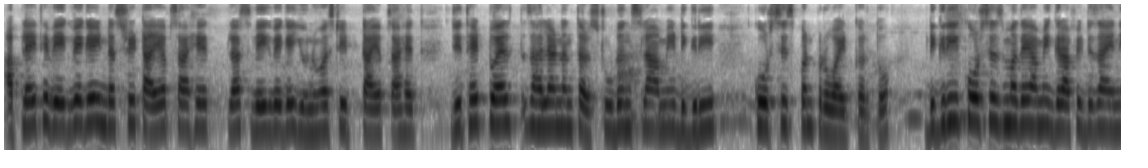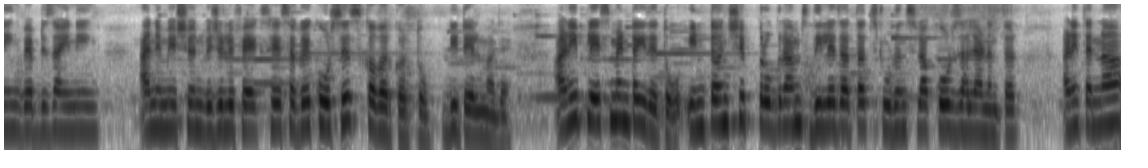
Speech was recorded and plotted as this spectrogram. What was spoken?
आपल्या इथे वेगवेगळे इंडस्ट्री टायअप्स आहेत प्लस वेगवेगळे युनिव्हर्सिटी टायअप्स आहेत जिथे ट्वेल्थ झाल्यानंतर स्टुडंट्सला आम्ही डिग्री कोर्सेस पण प्रोव्हाइड करतो. डिग्री कोर्सेसमध्ये आम्ही graphic designing web designing animation visual effects हे सगळे कोर्सेस कवर करतो डिटेलमध्ये आणि प्लेसमेंटही देतो. इंटर्नशिप प्रोग्राम्स दिले जातात स्टुडंट्सला कोर्स झाल्यानंतर. आणि त्यांना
